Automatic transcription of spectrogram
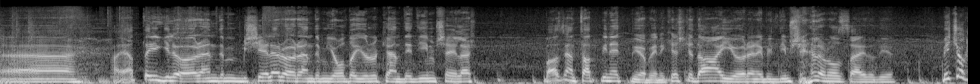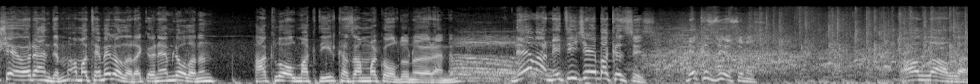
Ee, hayatla ilgili öğrendim bir şeyler öğrendim yolda yürürken dediğim şeyler. Bazen tatmin etmiyor beni. Keşke daha iyi öğrenebildiğim şeyler olsaydı diye. Birçok şey öğrendim ama temel olarak önemli olanın haklı olmak değil kazanmak olduğunu öğrendim. Ne var neticeye bakın siz. Ne kızıyorsunuz? Allah Allah.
